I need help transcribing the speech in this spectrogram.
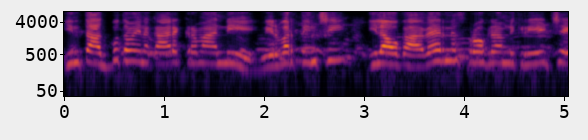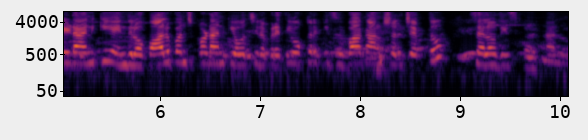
ఇంత అద్భుతమైన కార్యక్రమాన్ని నిర్వర్తించి ఇలా ఒక అవేర్నెస్ ప్రోగ్రామ్ని క్రియేట్ చేయడానికి ఇందులో పాలు పంచుకోవడానికి వచ్చిన ప్రతి ఒక్కరికి శుభాకాంక్షలు చెప్తూ సెలవు తీసుకుంటున్నాను.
